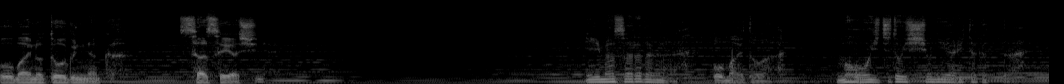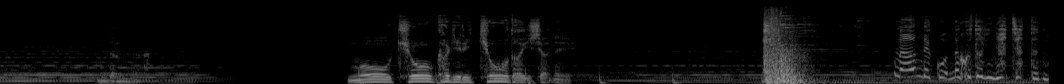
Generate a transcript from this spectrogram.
お前の道具になんかさせやしねえ。今更だがお前とはもう一度一緒にやりたかっただがもう今日限り兄弟じゃねえなんでこんなことになっちゃったのね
